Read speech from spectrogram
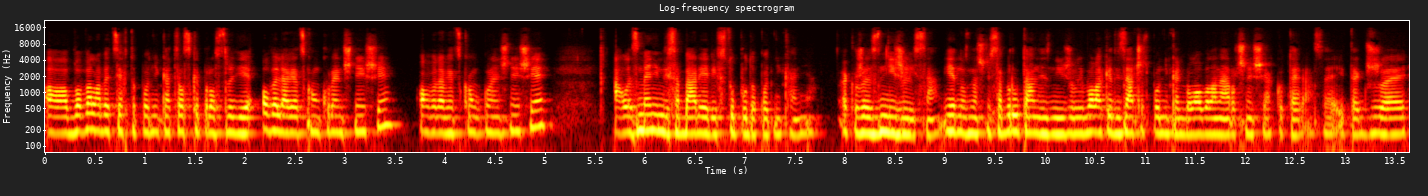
vo veľa veciach to podnikateľské prostredie je oveľa viac konkurenčnejšie, oveľa viac konkurenčnejšie ale zmenili sa bariéry vstupu do podnikania. Akože znížili sa. Jednoznačne sa brutálne znížili. Bola, kedy začať podnikať bolo oveľa náročnejšie ako teraz. Hej. Takže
